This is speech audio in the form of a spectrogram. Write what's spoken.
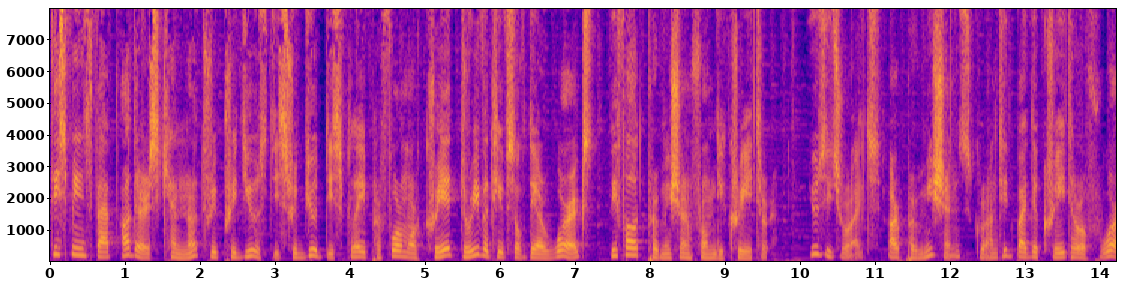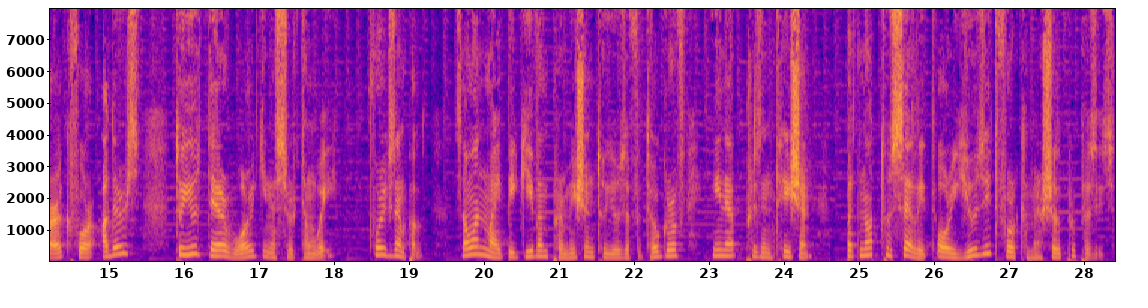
This means that others cannot reproduce, distribute, display, perform, or create derivatives of their works without permission from the creator. Usage rights are permissions granted by the creator of work for others to use their work in a certain way. For example, someone might be given permission to use a photograph in a presentation, but not to sell it or use it for commercial purposes.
